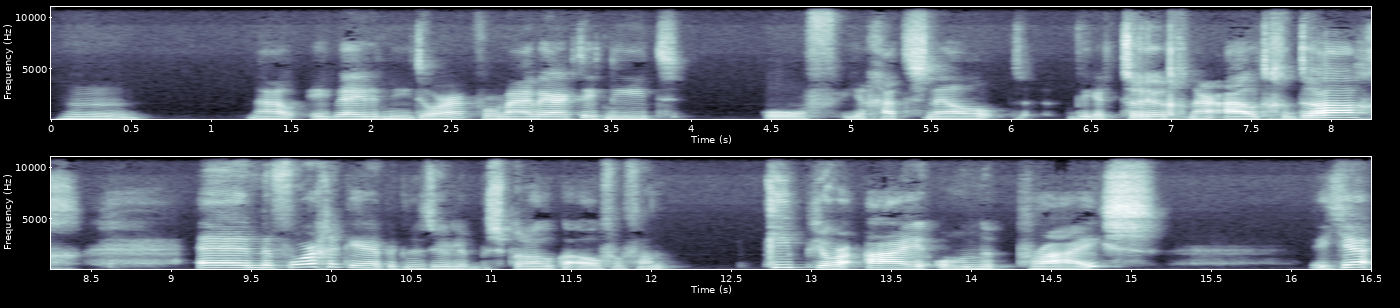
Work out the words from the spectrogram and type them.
hmm, nou, ik weet het niet hoor, voor mij werkt dit niet. Of je gaat snel weer terug naar oud gedrag. En de vorige keer heb ik natuurlijk besproken over van keep your eye on the prize. Weet je,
